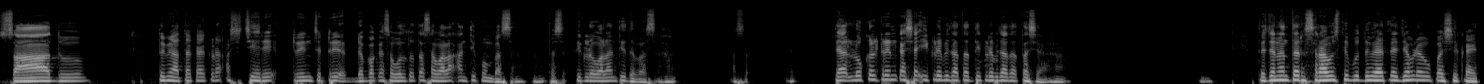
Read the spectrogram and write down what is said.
साधू तुम्ही आता काय करा असे चेहरे ट्रेनचे ट्रे डबा कसा वळतो तसा वाला आणि तिकडून बसा हां तसं तिकडं वाला आणि तिथं बसा हां असं त्या लोकल ट्रेन कशा इकडे बी जातात तिकडे बी जातात तशा हां त्याच्यानंतर श्रावस्ती बुद्धविहारातल्या जेवढ्या उपासिका आहेत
